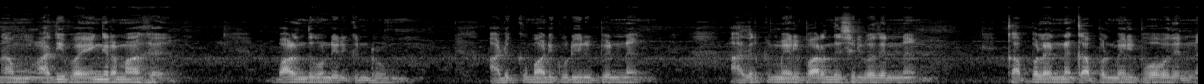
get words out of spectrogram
நாம் அதிபயங்கரமாக வாழ்ந்து கொண்டிருக்கின்றோம். அடுக்குமாடி குடியிருப்பு என்ன அதற்கு மேல் பறந்து செல்வதென்ன? கப்பல் என்ன? கப்பல் மேல் போவதென்ன?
